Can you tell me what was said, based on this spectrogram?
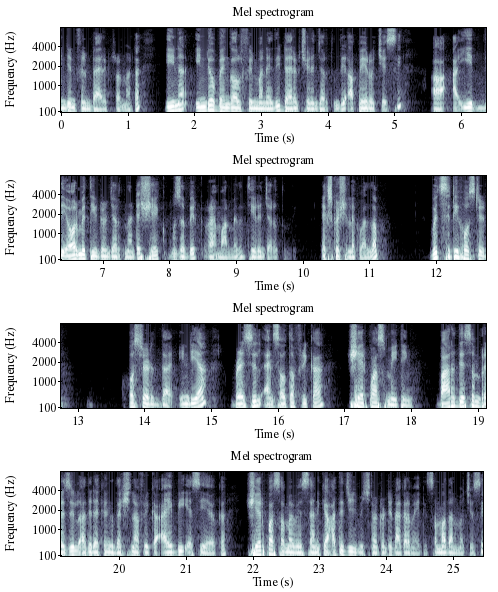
ఇండియన్ ఫిల్మ్ డైరెక్టర్ అన్నమాట. ఈయన ఇండో బెంగాల్ ఫిల్మ్ అనేది డైరెక్ట్ చేయడం జరుగుతుంది. ఆ పేరు వచ్చేసి ఎవరి మీద తీయడం జరుగుతుంది అంటే షేక్ ముజబీర్ రెహమాన్ మీద తీయడం జరుగుతుంది. నెక్స్ట్ క్వశ్చన్లకు వెళ్దాం. Which city hosted hosted the India Brazil and South Africa sherpas meeting భారతదేశం బ్రెజిల్ అదే రకంగా దక్షిణాఫ్రికా ఐబిఎస్ఏ యొక్క షేర్పా సమావేశానికి ఆతిథ్యం ఇచ్చినటువంటి నగరం ఏది? సమాధానం వచ్చేసి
